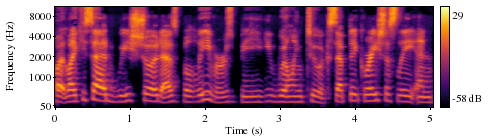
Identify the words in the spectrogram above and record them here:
But like you said, we should as believers be willing to accept it graciously and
